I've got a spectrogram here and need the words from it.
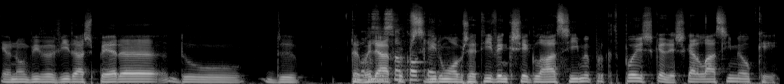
Eu não vivo a vida à espera do, de trabalhar para qualquer. um objetivo em que chegue lá acima, porque depois, quer dizer, chegar lá acima é o quê?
